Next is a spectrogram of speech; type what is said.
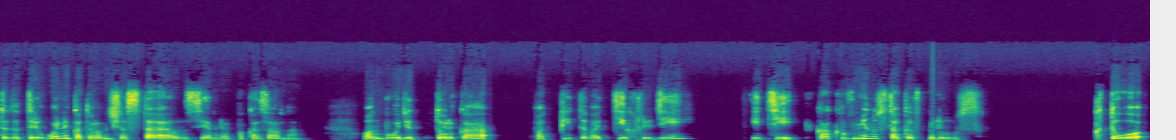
вот этот треугольник, который он сейчас ставил в землю, показал нам, он будет только подпитывать тех людей, идти как в минус, так и в плюс. Кто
